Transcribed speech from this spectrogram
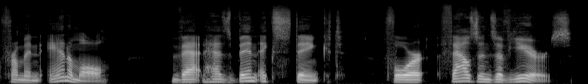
from an animal that has been extinct for thousands of years.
